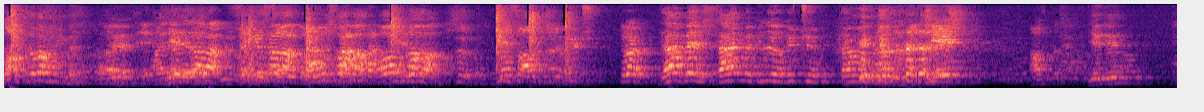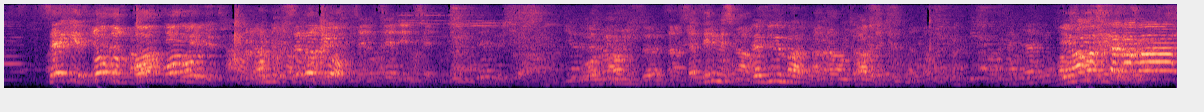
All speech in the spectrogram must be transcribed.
Altı kabak mıyım ben? Evet. Yedi kabak, sekiz kabak, Dokuz kabak. On kabak. Nasıl altı? Üç. dört, Ya ben sayımı biliyorum üçüm. Tamam. iki, Yedi. 8, 9, 10, 11. Sıkıntı yok. Sen diri misin abi? ben bilim abi. Kabak da kabak.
